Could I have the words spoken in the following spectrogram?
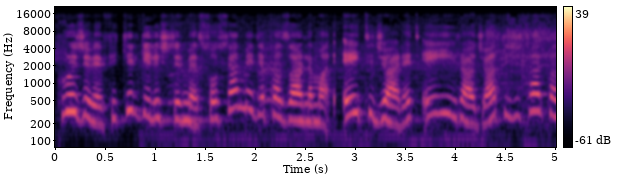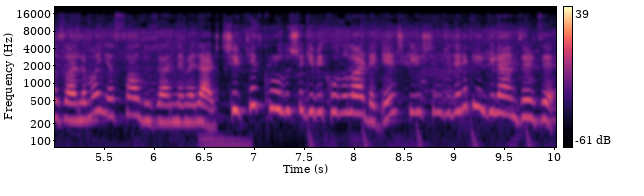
proje ve fikir geliştirme, sosyal medya pazarlama, e-ticaret, e-ihracat, dijital pazarlama, yasal düzenlemeler, şirket kuruluşu gibi konularda genç girişimcileri bilgilendirdi.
